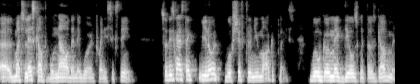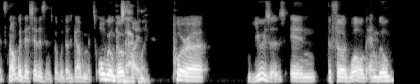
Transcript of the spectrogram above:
uh, much less comfortable now than they were in 2016. So these guys think, you know what, we'll shift to a new marketplace. We'll go make deals with those governments, not with their citizens, but with those governments. Or we'll go exactly. find poorer users in the third world and we'll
